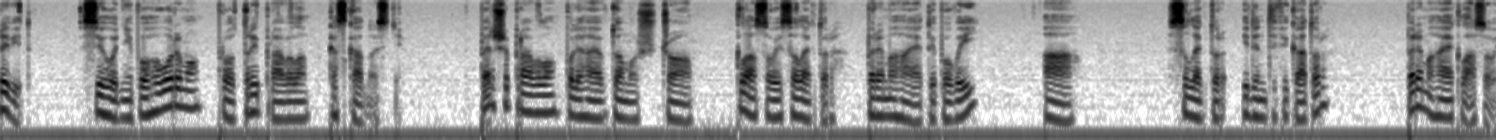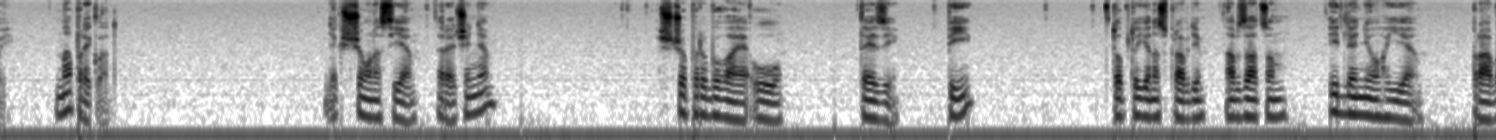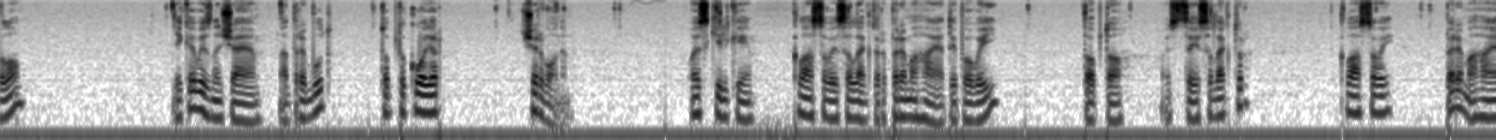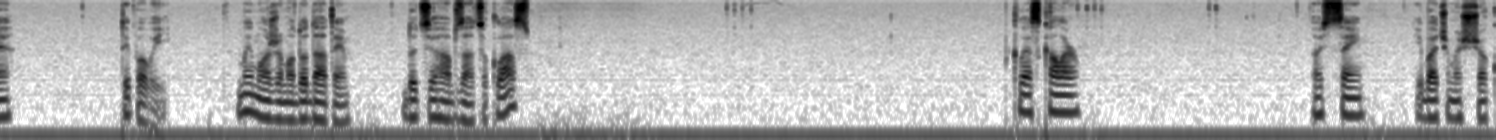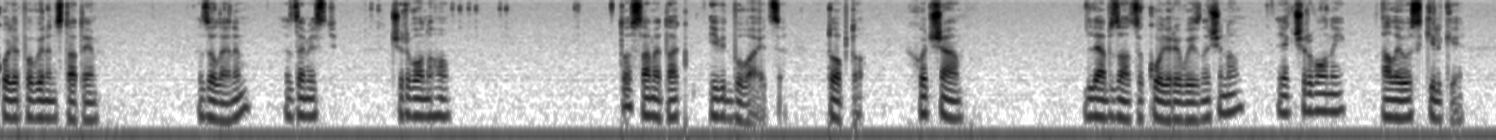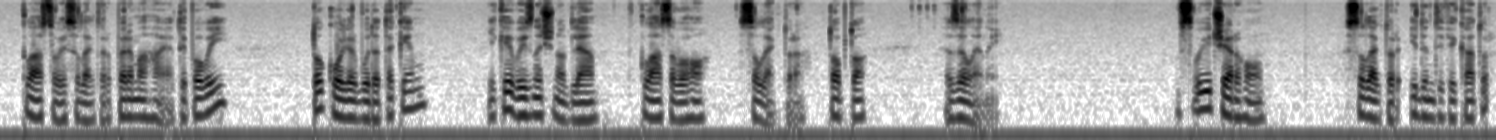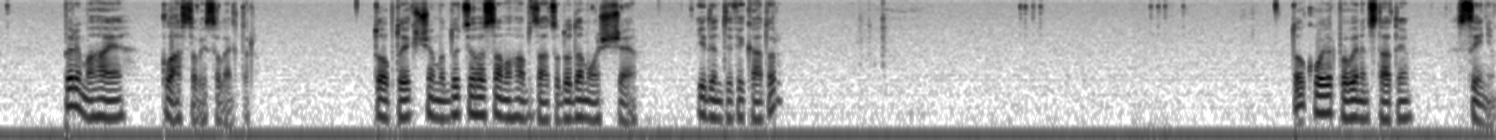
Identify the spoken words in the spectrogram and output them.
Привіт! Сьогодні поговоримо про три правила каскадності. Перше правило полягає в тому, що класовий селектор перемагає типовий, а селектор-ідентифікатор перемагає класовий. Наприклад, якщо у нас є речення, що перебуває у тезі P, тобто є насправді абзацом, і для нього є правило, яке визначає атрибут, тобто колір, червоним. Оскільки класовий селектор перемагає типовий, тобто ось цей селектор класовий перемагає типовий. Ми можемо додати до цього абзацу клас. Class color. Ось цей. І бачимо, що колір повинен стати зеленим замість червоного. То саме так і відбувається. Тобто, хоча для абзацу кольори визначено як червоний, але оскільки класовий селектор перемагає типовий, то колір буде таким, який визначено для класового селектора, тобто зелений. В свою чергу, селектор-ідентифікатор перемагає класовий селектор. Тобто, якщо ми до цього самого абзацу додамо ще ідентифікатор, то колір повинен стати синім.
